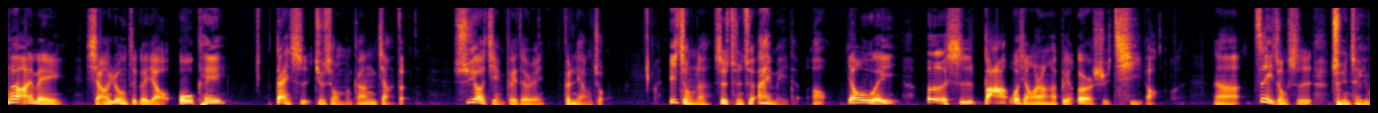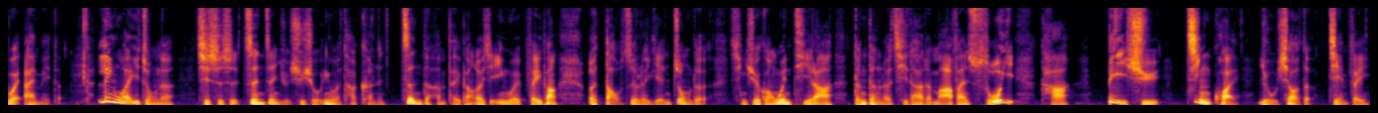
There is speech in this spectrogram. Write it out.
要爱美，想要用这个药，OK。但是，就是我们刚刚讲的，需要减肥的人分两种，一种呢是纯粹爱美的，哦，腰围二十八，我想要让它变二十七啊。那这种是纯粹因为爱美的。另外一种呢？其实是真正有需求，因为他可能真的很肥胖，而且因为肥胖而导致了严重的心血管问题啦等等的其他的麻烦，所以他必须尽快有效的减肥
